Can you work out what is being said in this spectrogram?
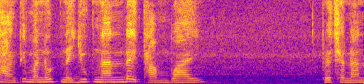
ทางที่มนุษย์ในยุคนั้นได้ทำไว้ เพราะฉะนั้น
